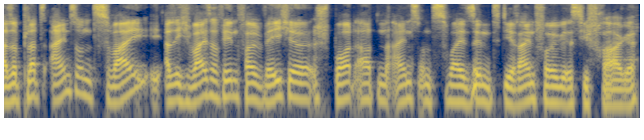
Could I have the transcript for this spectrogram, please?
also Platz eins und zwei. also ich weiß auf jeden Fall, welche Sportarten eins und zwei sind. Die Reihenfolge ist die Frage.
